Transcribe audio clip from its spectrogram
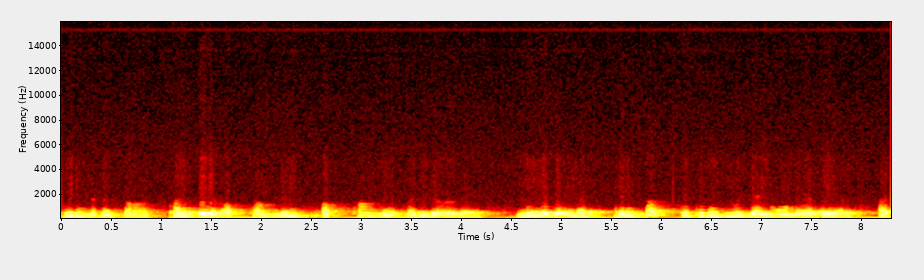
synderne sa. Han er oppstanden, oppstanden for de døde. Mine venner, den første ting du og jeg må lære, er at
